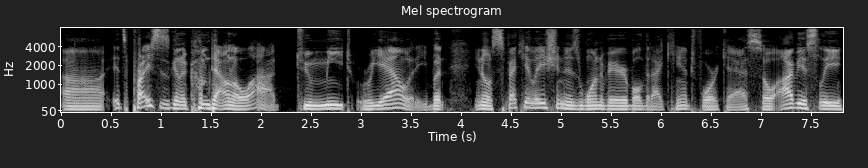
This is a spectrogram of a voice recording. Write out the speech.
uh, its price is going to come down a lot to meet reality. But, you know, speculation is one variable that I can't forecast. So obviously,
